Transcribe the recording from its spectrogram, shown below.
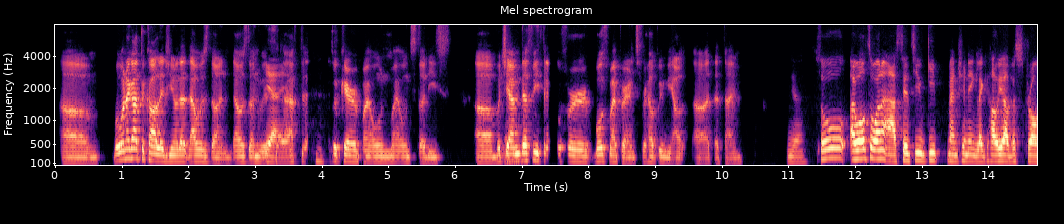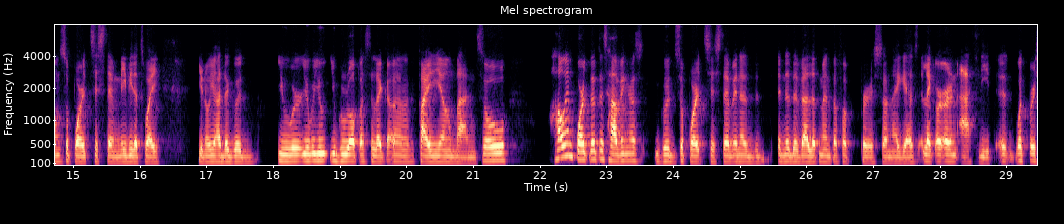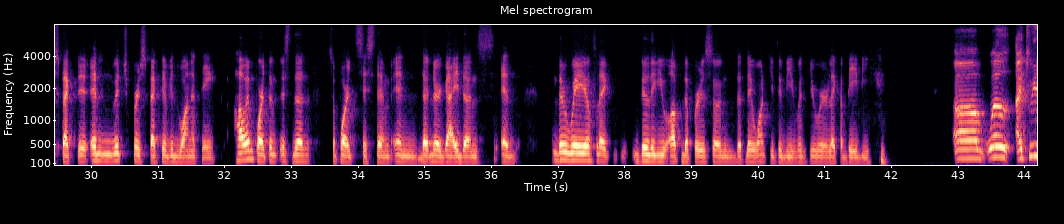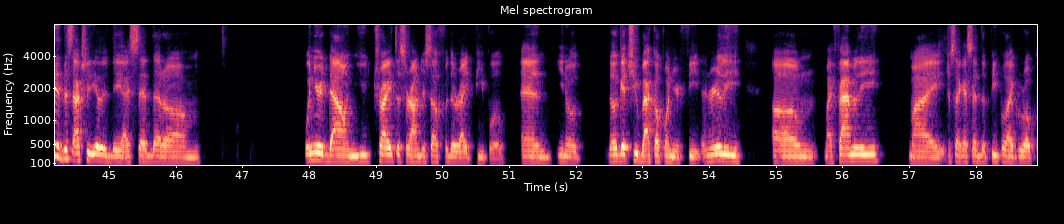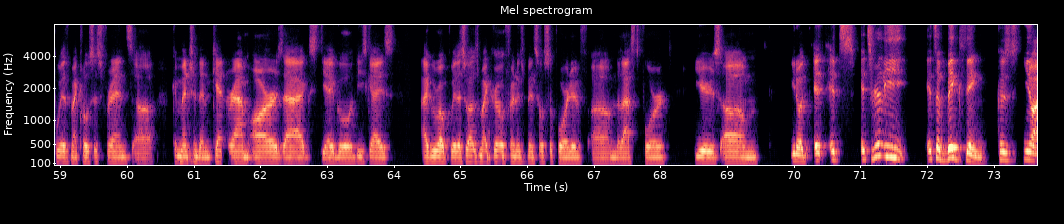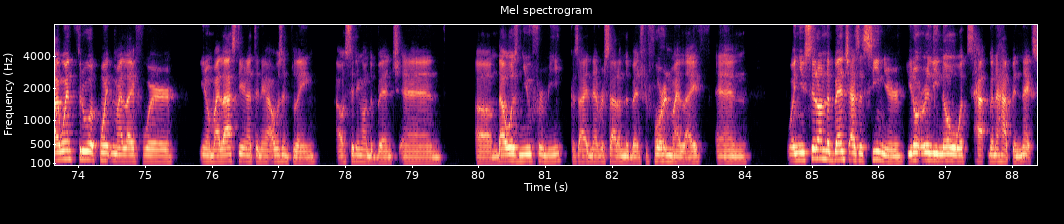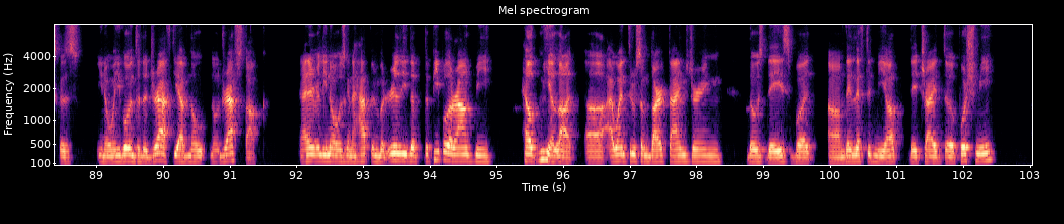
Um, but when I got to college, you know that that was done. That was done with. Yeah, yeah. After I took care of my own my own studies. Um, but yeah, I'm definitely thankful for both my parents for helping me out uh, at that time. Yeah. So I also want to ask, since you keep mentioning like how you have a strong support system, maybe that's why, you know, you had a good, you were you you, you grew up as like a fine young man. So how important is having a good support system in a in the development of a person i guess like or, or an athlete what perspective in which perspective you'd want to take how important is the support system and the, their guidance and their way of like building you up the person that they want you to be when you were like a baby. Um well i tweeted this actually the other day. I said that um when you're down you try to surround yourself with the right people and you know they'll get you back up on your feet. And really um, my family my just like i said the people i grew up with my closest friends uh, can mention them. Ken ram r zags diego these guys i grew up with as well as my girlfriend who's been so supportive um, the last four years. Um, you know it, it's it's really it's a big thing because you know i went through a point in my life where you know my last year in Ateneo, i wasn't playing. I was sitting on the bench and um, that was new for me because I had never sat on the bench before in my life. And when you sit on the bench as a senior, you don't really know what's ha- going to happen next because you know when you go into the draft, you have no no draft stock. And I didn't really know what was going to happen, but really the the people around me helped me a lot. Uh, I went through some dark times during those days, but um, they lifted me up. They tried to push me,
